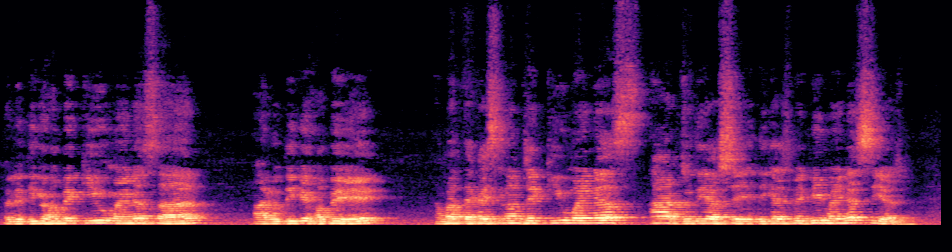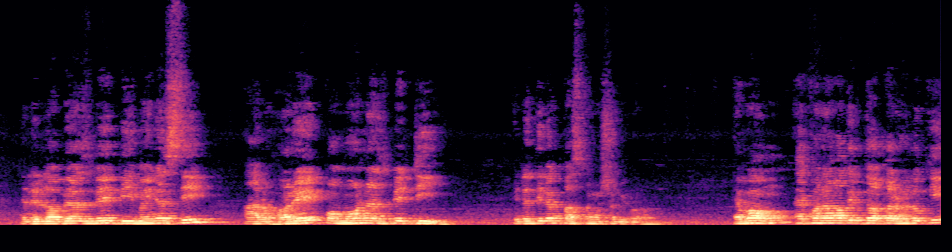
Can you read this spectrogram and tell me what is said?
তাহলে এদিকে হবে কিউ মাইনাস আর আর ওদিকে হবে, আমরা দেখাইছিলাম যে কিউ মাইনাস আর যদি আসে, এদিকে আসবে বি মাইনাস সি আসবে, তাহলে লবে আসবে বি মাইনাস সি আর হরে কমন আসবে ডি এটা দিলাম পাঁচ নম্বর সমীকরণ। এবং এখন আমাদের দরকার হলো কি?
